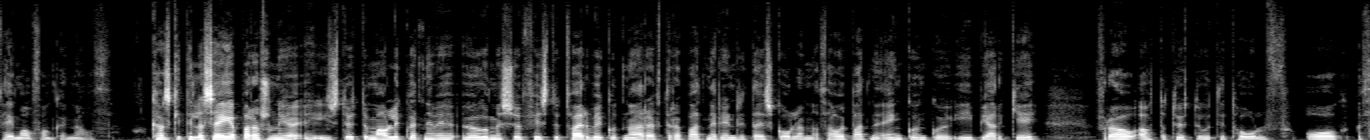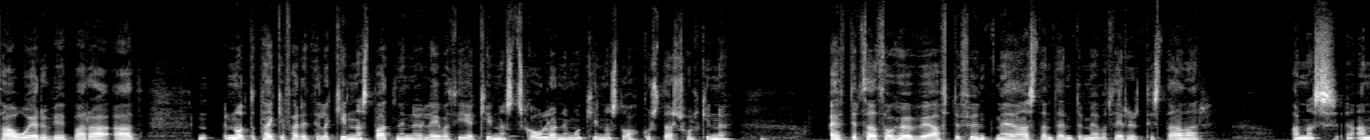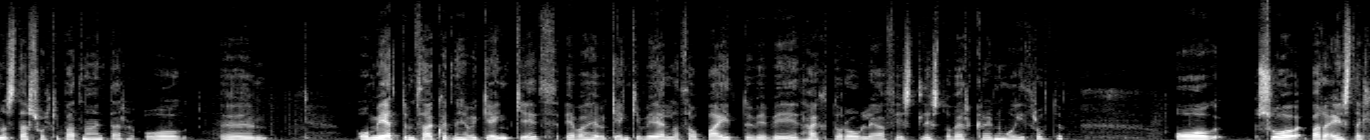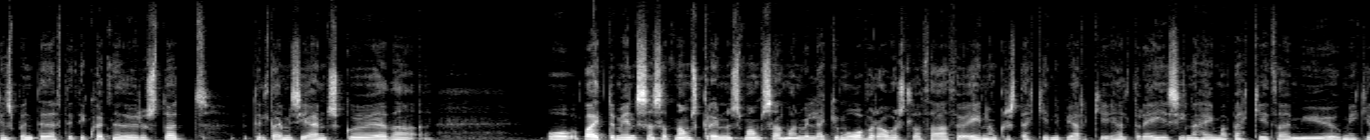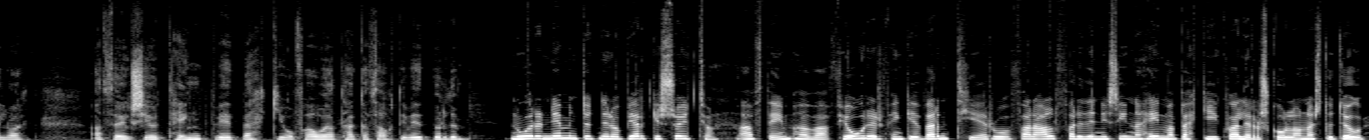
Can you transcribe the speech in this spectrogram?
þeim áfanga er náð. Kanski til að segja bara svona í stuttumáli hvernig við högum þessu fyrstu tvær vikurnar eftir að batnið er innritað í skólan að þá er batnið engungu í bjargi frá 8.20 til 12 og þá eru við bara að nota tækifæri til að kynnast batninu, leifa því að kynnast skólanum og kynnast okkur starfsfólkinu. Eftir það þá höfum við afturfund með aðstandendum ef þeir eru til staðar, annars, annars starfsfólki batnavendar og um, og metum það hvernig hefur gengið. Ef það hefur gengið vel að þá bætu við við hægt og rólega fyrst list og verkreinum og íþróttum og svo bara einstaklingsbundið eftir því hvernig þau eru stödd til dæmis í ennsku eða og bætum eins og námsgreinum smám saman. Við leggjum ofur áherslu á það að þau einangrist ekki inn í bjargi, heldur eigi sína heimabekki, það er mjög mikilvægt að þau séu tengd við bekki og fái að taka þátt í viðbörðum. Nú eru nemyndurnir á bjargi 17. Af þeim hafa fjórir fengið vernd hér og fara alfarið inn í sína heimabekki í kvaleraskóla á næstu dögum.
